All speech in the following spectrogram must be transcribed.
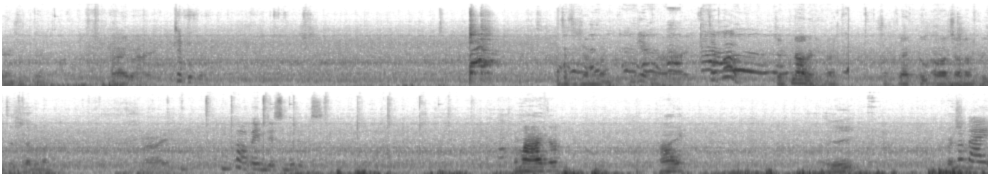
and subscribe. Bye bye. చెప్పు. చెప్పు చెప్పిన already subscribe to our channel princess Shani మంటు బాయ్ ఇంకా ఓపెన్ చేస్తుందో చూపిస్తా అమ్మ హాయ్ కదా హాయ్ ఏయ్ bye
